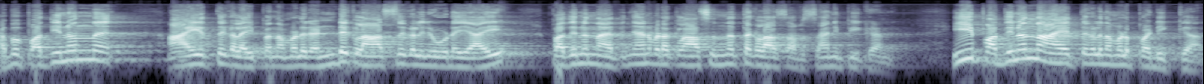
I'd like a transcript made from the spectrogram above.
അപ്പോൾ പതിനൊന്ന് ആയത്തുകളെ ഇപ്പം നമ്മൾ രണ്ട് ക്ലാസ്സുകളിലൂടെയായി പതിനൊന്ന് ആയത്ത്. ഞാനിവിടെ ക്ലാസ് ഇന്നത്തെ ക്ലാസ് അവസാനിപ്പിക്കുകയാണ്. ഈ പതിനൊന്ന് ആയത്തുകൾ നമ്മൾ പഠിക്കുക.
